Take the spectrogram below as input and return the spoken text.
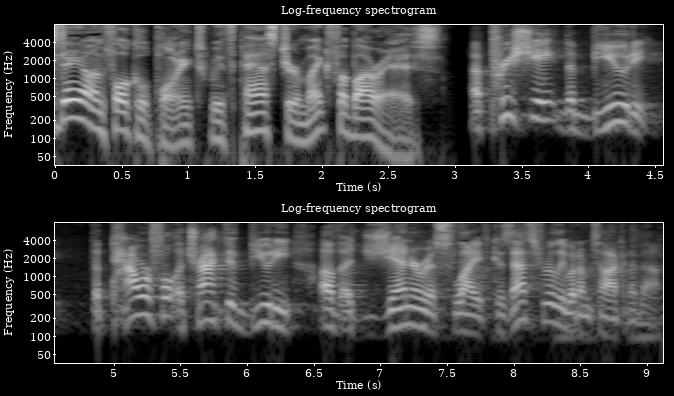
Today on Focal Point with Pastor Mike Fabarez. Appreciate the beauty, the powerful, attractive beauty of a generous life, because that's really what I'm talking about.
